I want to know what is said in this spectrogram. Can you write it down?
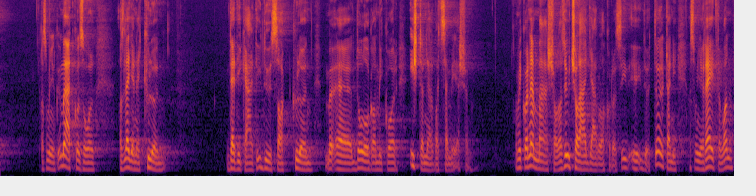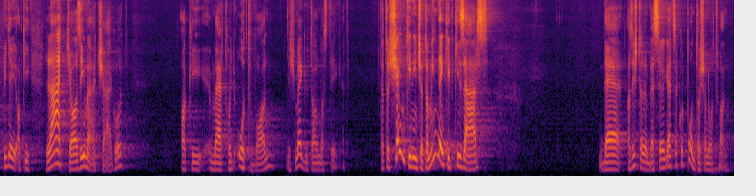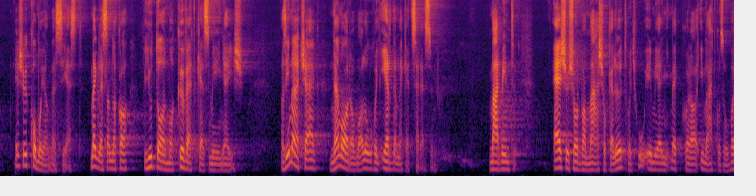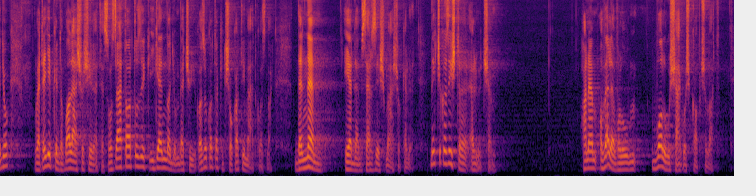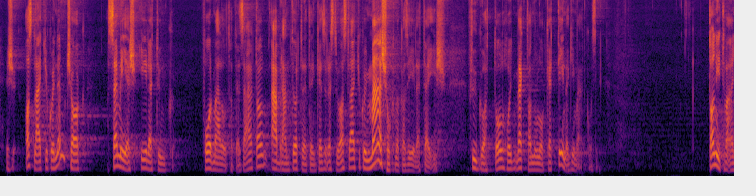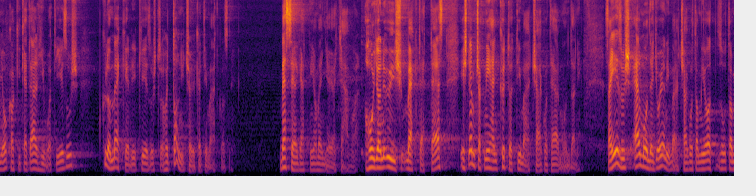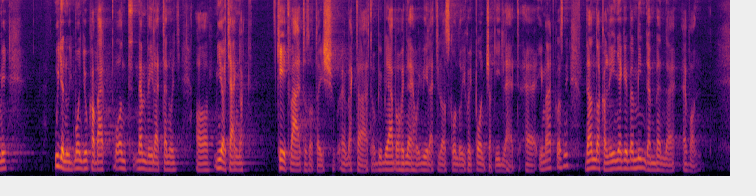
azt mondja, hogy imádkozol, az legyen egy külön dedikált időszak, külön eh, dolog, amikor Istennel vagy személyesen amikor nem mással, az ő családjával akar az időt tölteni, azt mondja, rejtve van, figyelj, aki látja az imádságot, aki, mert hogy ott van, és megjutalmaz téged. Tehát, hogy senki nincs ott, ha mindenkit kizársz, de az Istennel beszélgetsz, akkor pontosan ott van. És ő komolyan veszi ezt. Meg lesz annak a jutalma következménye is. Az imádság nem arra való, hogy érdemeket szerezzünk. Mármint elsősorban mások előtt, hogy hú, én milyen mekkora imádkozó vagyok, mert egyébként a vallásos élethez hozzátartozik, igen, nagyon becsüljük azokat, akik sokat imádkoznak. De nem érdemszerzés mások előtt. Még csak az Isten előtt sem. Hanem a vele való valóságos kapcsolat. És azt látjuk, hogy nem csak a személyes életünk formálódhat ezáltal, Ábrám történetén keresztül azt látjuk, hogy másoknak az élete is függ attól, hogy megtanulok-e tényleg imádkozni. Tanítványok, akiket elhívott Jézus, Külön megkérjék Jézust, hogy tanítsa őket imádkozni. Beszélgetni a mennyei atyával. Ahogyan ő is megtette ezt, és nem csak néhány kötött imádságot elmondani. Szóval Jézus elmond egy olyan imádságot, ami azóta mi ugyanúgy mondjuk, ha bár pont nem véletlen, hogy a mi atyánknak két változata is megtalálta a Bibliában, hogy nehogy véletlenül azt gondoljuk, hogy pont csak így lehet imádkozni, de annak a lényegében minden benne van.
